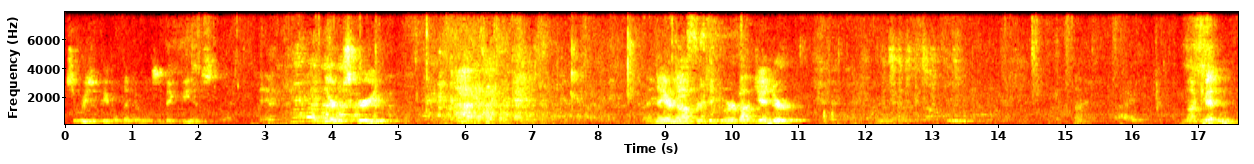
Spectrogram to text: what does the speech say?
It's the reason people think of him as a big penis. They're there to screw you. And they are not particular about gender. I'm not kidding.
